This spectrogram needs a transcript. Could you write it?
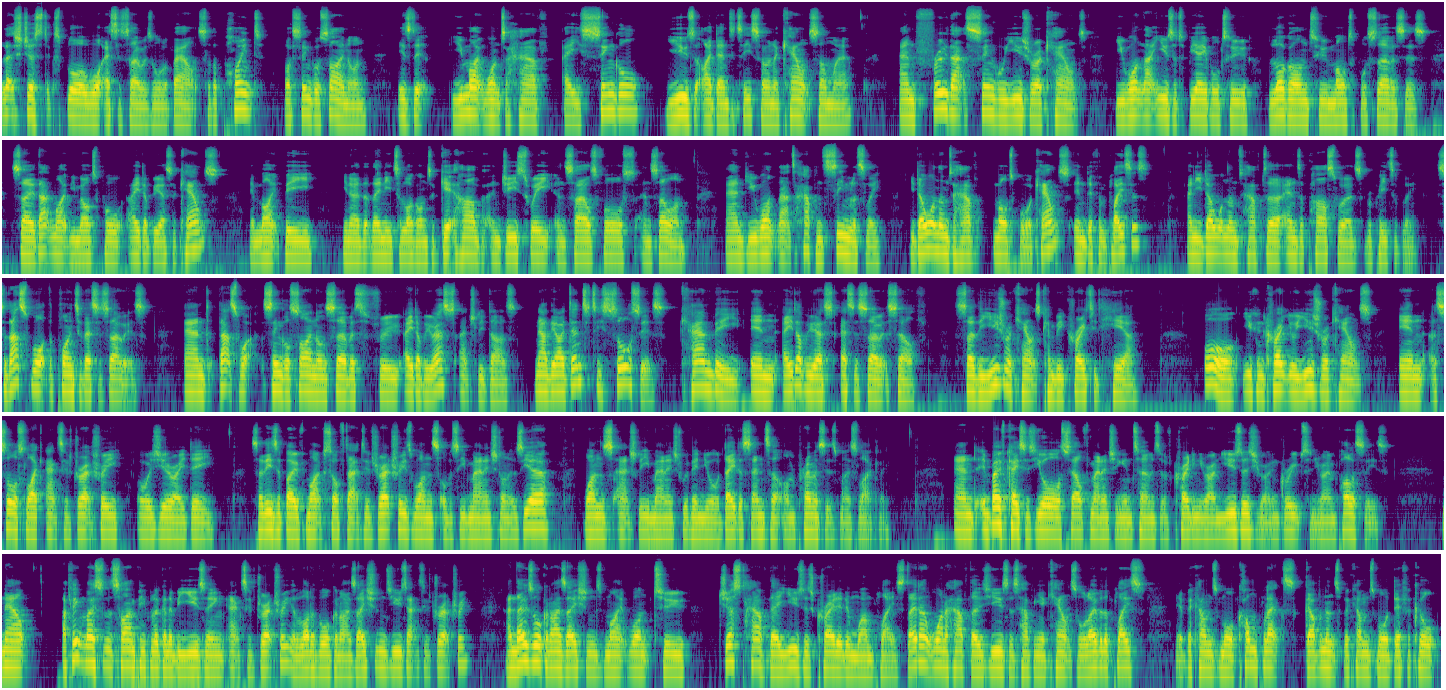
let's just explore what SSO is all about. So the point of single sign-on is that you might want to have a single user identity, so an account somewhere, and through that single user account, you want that user to be able to log on to multiple services. So that might be multiple AWS accounts. It might be, you know, that they need to log on to GitHub and G Suite and Salesforce and so on. And you want that to happen seamlessly. You don't want them to have multiple accounts in different places, and you don't want them to have to enter passwords repeatedly. So that's what the point of SSO is. And that's what single sign-on service through AWS actually does. Now the identity sources can be in AWS SSO itself. So the user accounts can be created here. Or you can create your user accounts in a source like Active Directory or Azure AD. So these are both Microsoft Active Directories. One's obviously managed on Azure, one's actually managed within your data center on premises, most likely. And in both cases, you're self managing in terms of creating your own users, your own groups, and your own policies. Now, I think most of the time people are going to be using Active Directory. A lot of organizations use Active Directory, and those organizations might want to just have their users created in one place. They don't want to have those users having accounts all over the place it becomes more complex, governance becomes more difficult,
